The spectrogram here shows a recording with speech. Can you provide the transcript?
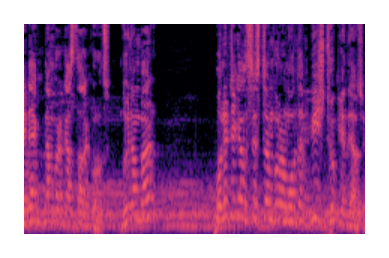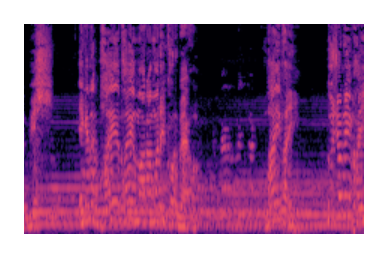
এটা এক নাম্বার কাজ তারা করেছে। দুই নাম্বার পলিটিক্যাল সিস্টেমগুলোর মধ্যে বিষ ঢুকিয়ে দেওয়া হয়েছে, বিষ। এখানে ভাইয়ে ভাইয়ে মারামারি করবে এখন। ভাই ভাই, দুজনেই ভাই।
